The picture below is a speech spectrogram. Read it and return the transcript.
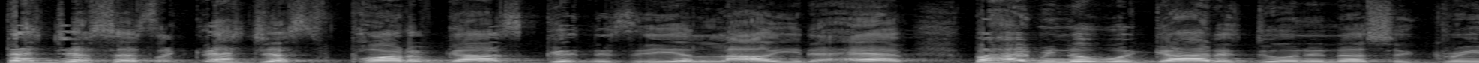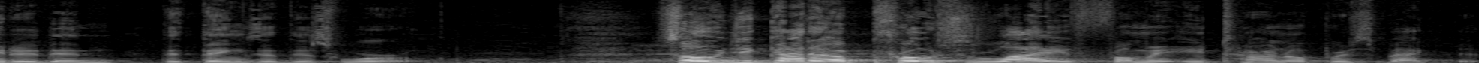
That's just that's like that's just part of God's goodness that He allow you to have. But how do you know what God is doing in us is greater than the things of this world? So you got to approach life from an eternal perspective.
